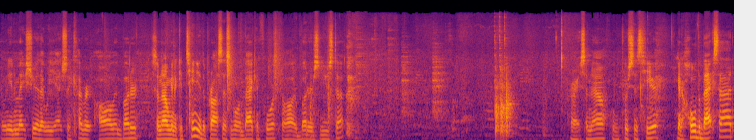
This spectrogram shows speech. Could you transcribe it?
And we need to make sure that we actually cover it all in butter. So now I'm going to continue the process of going back and forth until all our butter's used up. All right, so now I'm to push this here. I'm going to hold the back side.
